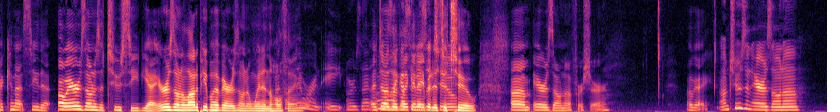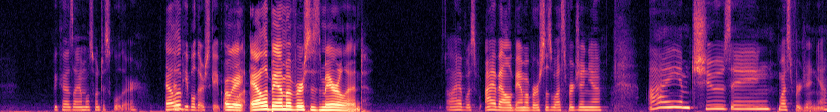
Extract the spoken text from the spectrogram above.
I cannot see that. Oh, Arizona's a two seed. Yeah, Arizona. A lot of people have Arizona winning the whole thing. they were an eight, or is that? It does look like an eight, but it's a two. Um, Arizona for sure. Okay. I'm choosing Arizona because I almost went to school there, and people there skateboard. okay, a lot. Alabama versus Maryland. I have West, I have Alabama versus West Virginia. I am choosing West Virginia.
